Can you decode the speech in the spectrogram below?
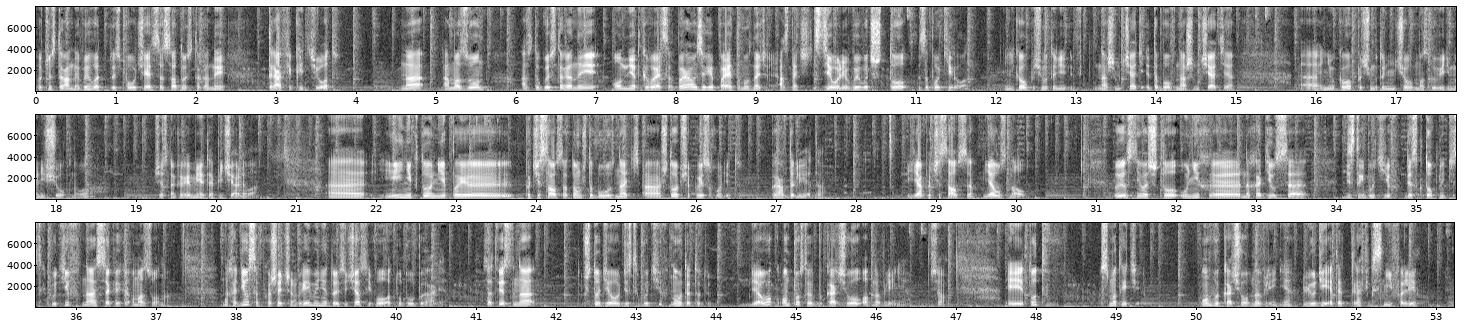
Очень странный вывод, то есть получается, с одной стороны, трафик идет на Amazon, а с другой стороны, он не открывается в браузере, поэтому, значит, а, значит сделали вывод, что заблокирован. И никого почему-то не в нашем чате, это было в нашем чате, Э, ни у кого почему-то ничего в мозгу, видимо, не щелкнуло. Честно говоря, меня это опечалило. Э, и никто не почесался о том, чтобы узнать, а что вообще происходит. Правда ли это? Я почесался, я узнал. Выяснилось, что у них э, находился дистрибутив, десктопный дистрибутив на сервере Амазона. Находился в прошедшем времени, то есть сейчас его оттуда убрали. Соответственно, что делал дистрибутив? Ну, вот этот диалог, он просто выкачивал обновление. Все. И тут, смотрите, он выкачивал обновление, люди этот трафик снифали,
